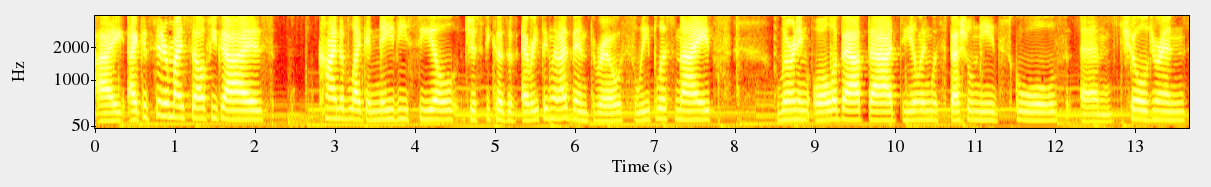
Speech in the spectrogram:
I, I consider myself, you guys, kind of like a Navy SEAL just because of everything that I've been through sleepless nights, learning all about that, dealing with special needs schools and children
